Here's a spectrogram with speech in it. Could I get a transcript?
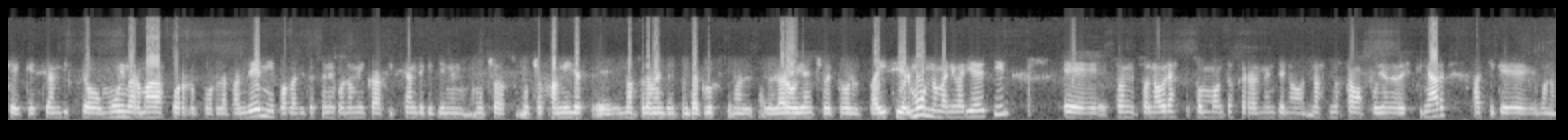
que, que, se han visto muy mermadas por, por la pandemia y por la situación económica asfixiante que tienen muchos, muchas familias, eh, no solamente en Santa Cruz, sino a lo largo y ancho de todo el país y del mundo, me animaría a decir. Eh, son, son obras que son montos que realmente no, no, estamos pudiendo destinar, así que bueno,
